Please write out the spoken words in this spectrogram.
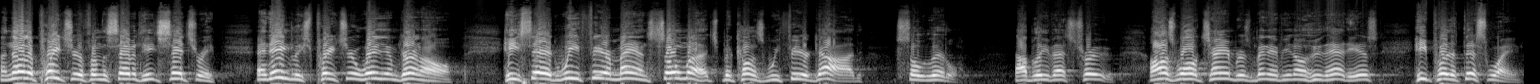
Another preacher from the 17th century, an English preacher, William Gurnall, he said, We fear man so much because we fear God so little. I believe that's true. Oswald Chambers, many of you know who that is, he put it this way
